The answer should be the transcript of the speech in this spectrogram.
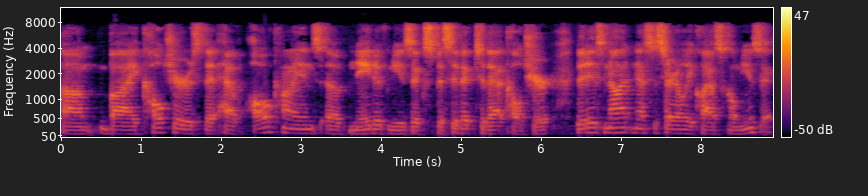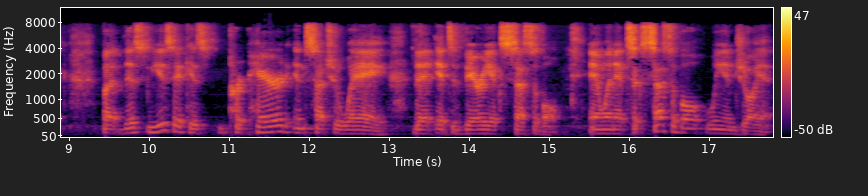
um, by cultures that have all kinds of native music specific to that culture that is not necessarily classical music but this music is prepared in such a way that it's very accessible. And when it's accessible, we enjoy it.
